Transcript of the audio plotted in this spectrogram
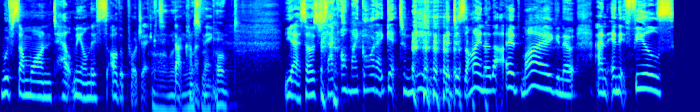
with someone to help me on this other project, Oh, mate, that kind of must have been thing." Pumped. yeah, so I was just like, oh my god, I get to meet the designer that I admire, you know, and and it feels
